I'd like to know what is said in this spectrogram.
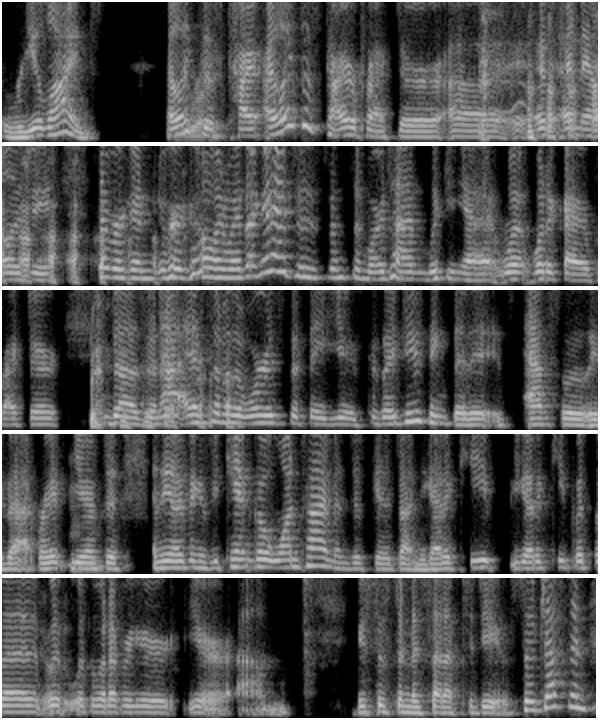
realigned I like right. this. Chi- I like this chiropractor uh, analogy that we're going we're going with. I'm going to have to spend some more time looking at what what a chiropractor does and how, and some of the words that they use because I do think that it's absolutely that right. You have mm-hmm. to, and the other thing is you can't go one time and just get it done. You got to keep you got to keep with the yes. with, with whatever your your um your system is set up to do. So, Justin,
